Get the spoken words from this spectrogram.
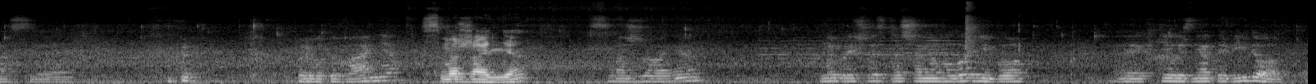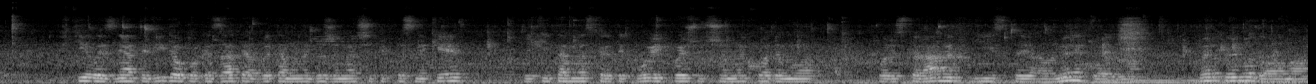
нас е, приготування, Смажання. смажання. Ми прийшли страшенно голодні, бо е, хотіли зняти відео. Хотіли зняти відео, показати, аби там не дуже наші підписники, які там нас критикують, пишуть, що ми ходимо по ресторанах їсти, але ми не ходимо. Ми готуємо вдома.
